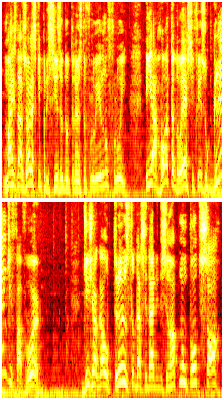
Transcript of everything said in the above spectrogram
Mas nas horas que precisa do trânsito fluir, ele não flui. E a Rota do Oeste fez o grande favor de jogar o trânsito da cidade de Sinop num ponto só.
